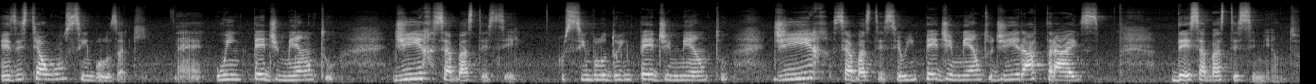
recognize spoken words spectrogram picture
existem alguns símbolos aqui, né? O impedimento de ir se abastecer o símbolo do impedimento de ir se abastecer, o impedimento de ir atrás desse abastecimento.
